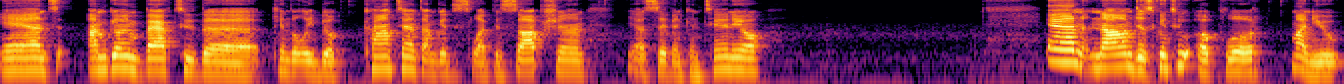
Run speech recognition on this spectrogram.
and I'm going back to the Kindle ebook content. I'm going to select this option. Yeah, save and continue. And now I'm just going to upload my new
